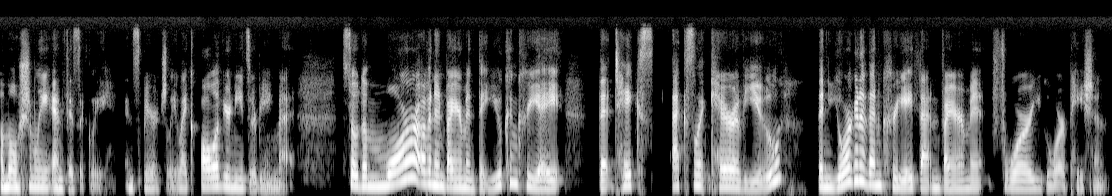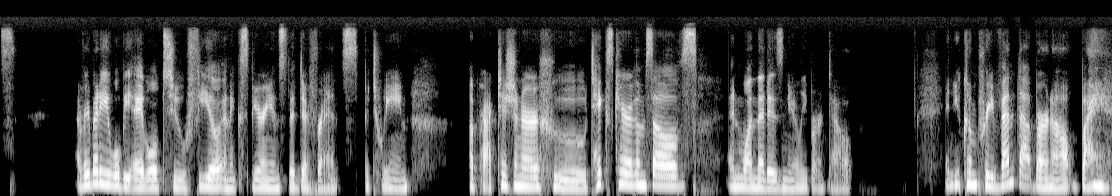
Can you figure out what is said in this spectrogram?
emotionally and physically and spiritually, like all of your needs are being met. So, the more of an environment that you can create that takes excellent care of you, then you're going to then create that environment for your patients everybody will be able to feel and experience the difference between a practitioner who takes care of themselves and one that is nearly burnt out. And you can prevent that burnout by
